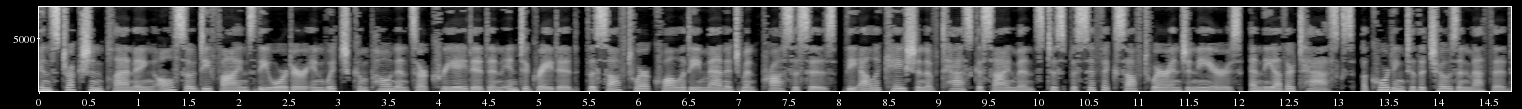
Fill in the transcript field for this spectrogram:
Construction planning also defines the order in which components are created and integrated, the software quality management processes, the allocation of task assignments to specific software engineers, and the other tasks, according to the chosen method.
